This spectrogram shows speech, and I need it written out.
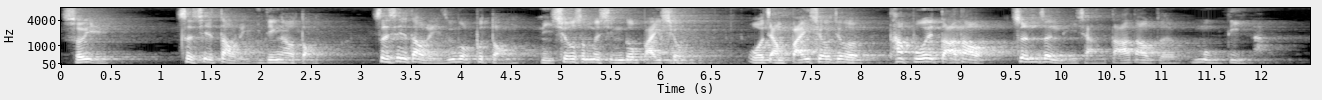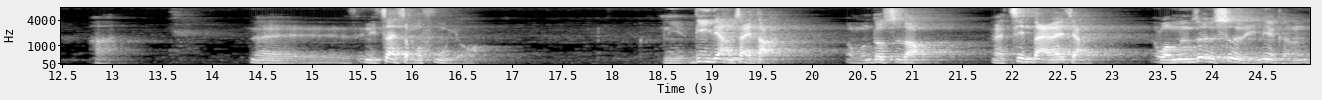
所以这些道理一定要懂。这些道理如果不懂，你修什么行都白修。我讲白修，就他不会达到真正你想达到的目的了。啊，那你再怎么富有，你力量再大，我们都知道，呃，近代来讲。我们认识里面可能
